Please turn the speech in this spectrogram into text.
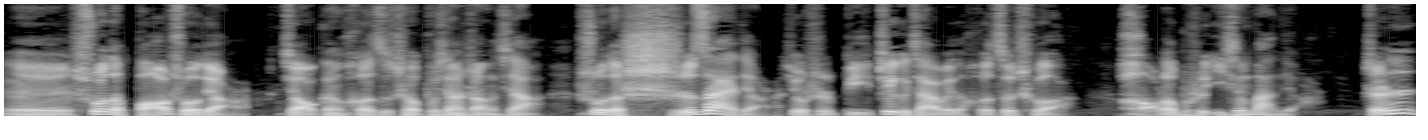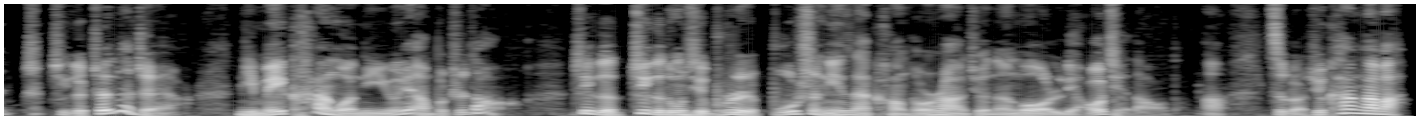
呃，说的保守点儿叫跟合资车不相上下，说的实在点儿就是比这个价位的合资车啊好了不是一星半点儿，真这个真的这样，你没看过，你永远不知道。这个这个东西不是不是您在炕头上就能够了解到的啊，自个儿去看看吧。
